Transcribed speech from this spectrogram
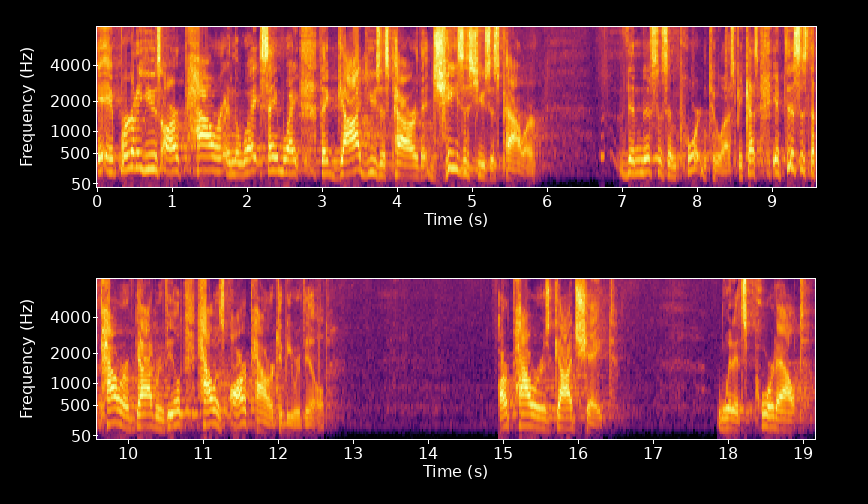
if we're going to use our power in the way, same way that God uses power, that Jesus uses power, then this is important to us because if this is the power of God revealed, how is our power to be revealed? Our power is God shaped when it's poured out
